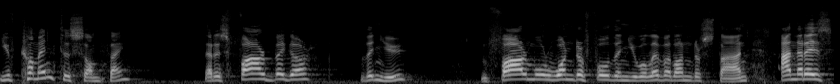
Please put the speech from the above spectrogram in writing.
you've come into something that is far bigger than you and far more wonderful than you will ever understand, and that is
